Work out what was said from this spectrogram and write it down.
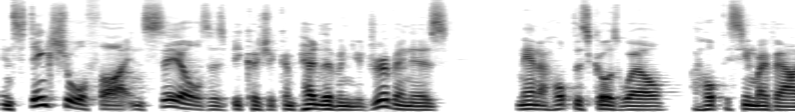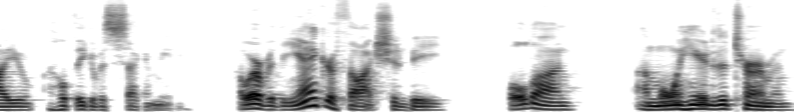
instinctual thought in sales is because you're competitive and you're driven is, man, I hope this goes well. I hope they see my value. I hope they give us a second meeting. However, the anchor thought should be, hold on, I'm only here to determine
